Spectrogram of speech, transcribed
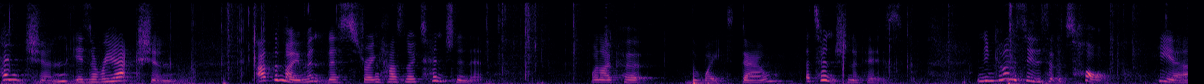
Tension is a reaction. At the moment, this string has no tension in it. When I put the weight down, a tension appears. And you can kind of see this at the top here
